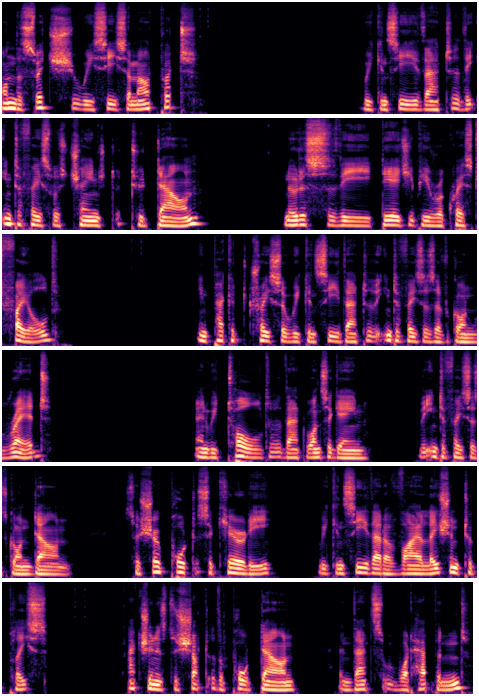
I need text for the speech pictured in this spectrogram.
On the switch, we see some output. We can see that the interface was changed to down. Notice the DHCP request failed in Packet Tracer, we can see that the interfaces have gone red, and we're told that once again, the interface has gone down. So show port security, we can see that a violation took place. Action is to shut the port down, and that's what happened.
